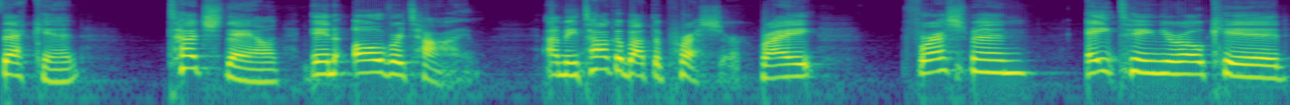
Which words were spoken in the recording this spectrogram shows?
second touchdown in overtime. I mean, talk about the pressure, right? Freshman, 18 year old kid,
